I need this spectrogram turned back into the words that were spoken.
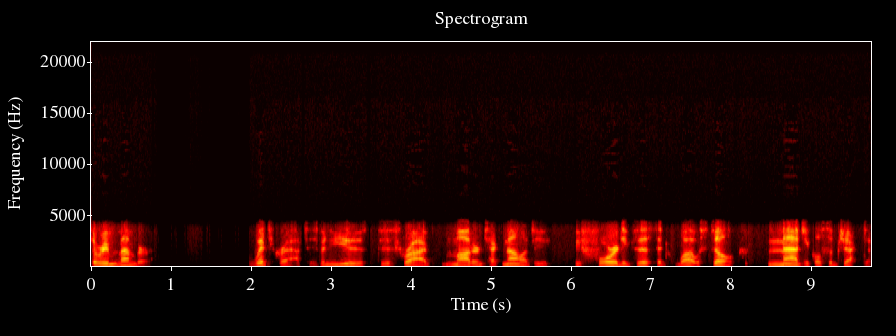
So remember, witchcraft has been used to describe modern technology before it existed, while it was still magical subjective.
